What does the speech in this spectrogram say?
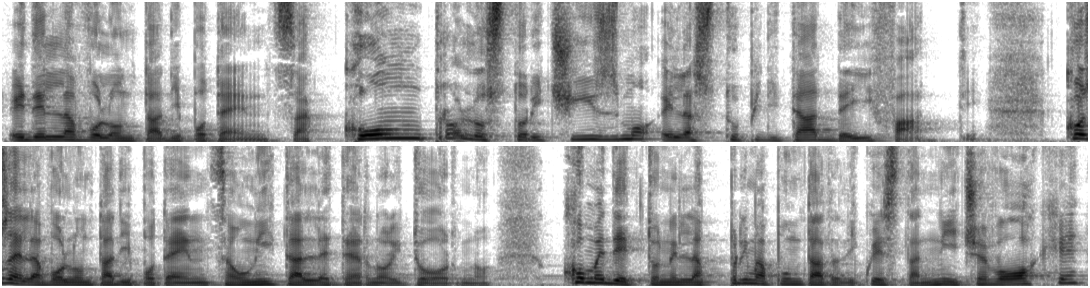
e della volontà di potenza, contro lo storicismo e la stupidità dei fatti. Cos'è la volontà di potenza unita all'eterno ritorno? Come detto nella prima puntata di questa Nietzsche Voche,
